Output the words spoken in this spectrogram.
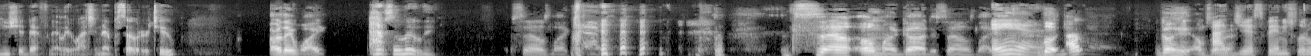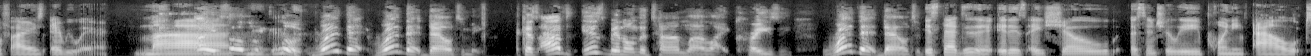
you should definitely watch an episode or two. Are they white? Absolutely. Sounds like. Sound. Oh my god, it sounds like. and Look, I, go ahead. I'm sorry. I just finished Little Fires Everywhere. My right, so look, look, run that, run that down to me, because I've it's been on the timeline like crazy. Run that down to me. it's that good. It is a show essentially pointing out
